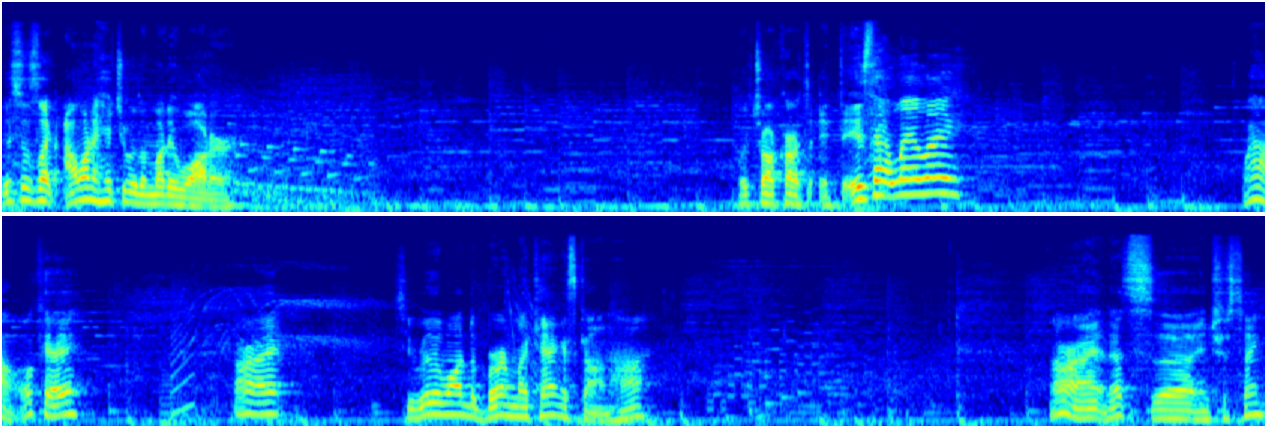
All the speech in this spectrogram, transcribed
This is like, I want to hit you with a Muddy Water. Withdraw cards. Is that Lele? Wow, okay. Alright. So you really wanted to burn my Kangaskhan, huh? Alright, that's uh, interesting.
